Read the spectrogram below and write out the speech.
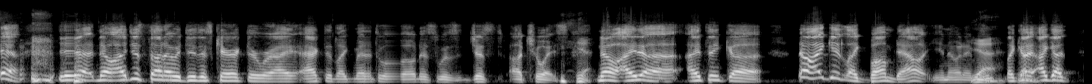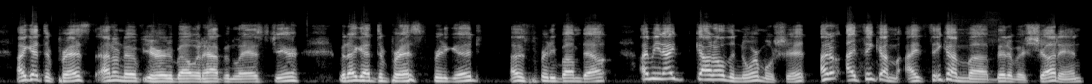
yeah, yeah. No, I just thought I would do this character where I acted like mental illness was just a choice. Yeah. No, I uh, I think uh, no, I get like bummed out. You know what I mean? Like yeah. I, I got I got depressed. I don't know if you heard about what happened last year, but I got depressed pretty good. I was pretty bummed out. I mean, I got all the normal shit. I don't. I think I'm. I think I'm a bit of a shut in.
